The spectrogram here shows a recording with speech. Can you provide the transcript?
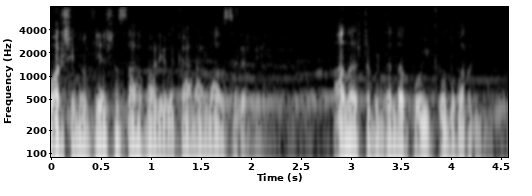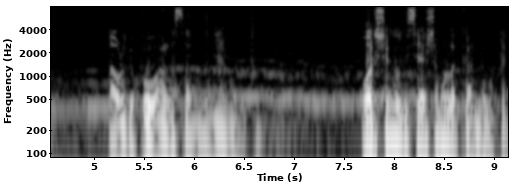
വർഷങ്ങൾക്ക് ശേഷം സഹപാഠികളെ കാണാനുള്ള അവസരമല്ലേ? ആ നഷ്ടപ്പെടുത്തേണ്ട പോയിക്കോ എന്ന് പറഞ്ഞു. അവൾക്ക് പോകാനുള്ള സമ്മതം ഞാൻ കൊടുത്തു. വർഷങ്ങൾക്ക് ശേഷമുള്ള കണ്ടുമുട്ടൽ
